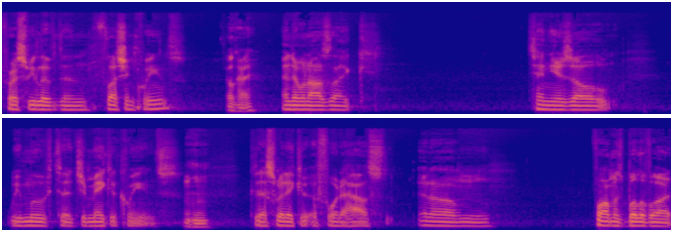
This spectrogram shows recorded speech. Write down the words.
first we lived in Flushing, Queens. Okay. And then when I was like 10 years old, we moved to Jamaica, Queens. Because that's where they could afford a house. And um, Farmers Boulevard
